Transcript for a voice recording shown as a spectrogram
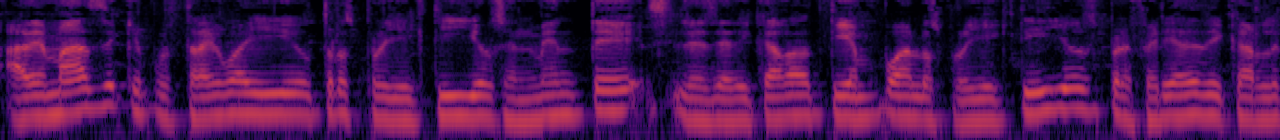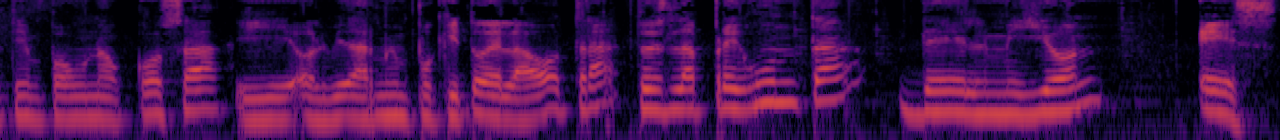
Además de que pues traigo ahí otros proyectillos en mente, les dedicaba tiempo a los proyectillos, prefería dedicarle tiempo a una cosa y olvidarme un poquito de la otra. Entonces la pregunta del millón es,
